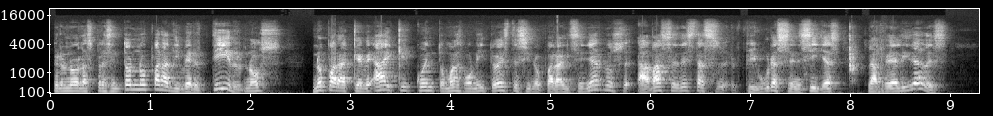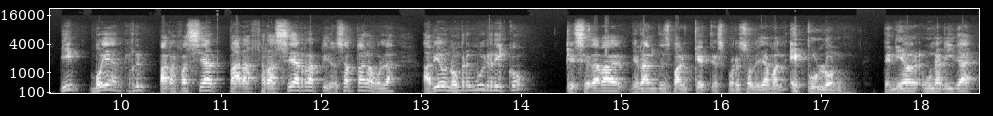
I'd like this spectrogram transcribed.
pero nos las presentó no para divertirnos, no para que, ay, qué cuento más bonito este, sino para enseñarnos a base de estas figuras sencillas las realidades. Y voy a parafrasear, parafrasear rápido esa parábola. Había un hombre muy rico que se daba grandes banquetes, por eso le llaman Epulón. Tenía una vida,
